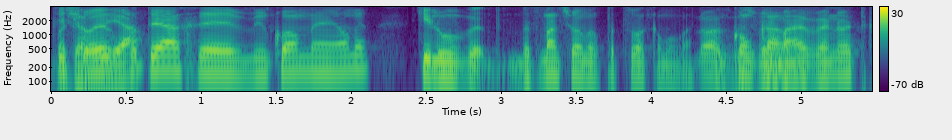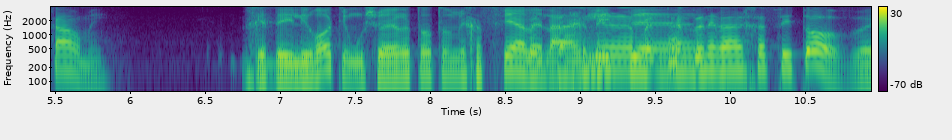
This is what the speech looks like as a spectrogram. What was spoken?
כשוער? פותח אה, במקום אה, עומר? כאילו, בזמן שעומר פצוע כמובן. לא, אז בשביל מה. הבאנו את כרמי? כדי לראות אם הוא שוער יותר טוב בינתיים ולהחליט... אה, בינתיים זה נראה יחסית טוב. אה,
